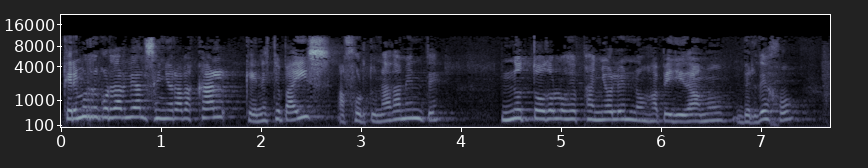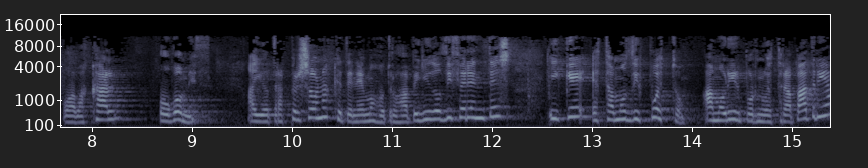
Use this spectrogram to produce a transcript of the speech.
Queremos recordarle al señor Abascal que en este país, afortunadamente, no todos los españoles nos apellidamos Verdejo, o Abascal o Gómez. Hay otras personas que tenemos otros apellidos diferentes y que estamos dispuestos a morir por nuestra patria,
